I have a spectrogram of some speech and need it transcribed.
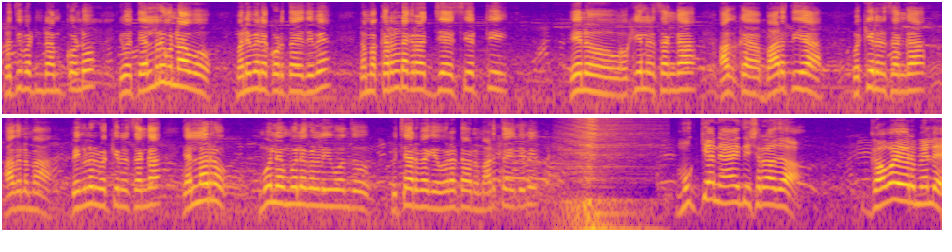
ಪ್ರತಿಭಟನೆ ಹಮ್ಮಿಕೊಂಡು ಇವತ್ತೆಲ್ಲರಿಗೂ ನಾವು ಮನವಿಯನ್ನು ಕೊಡ್ತಾ ಇದ್ದೀವಿ. ನಮ್ಮ ಕರ್ನಾಟಕ ರಾಜ್ಯ ಸಿ ಏನು ವಕೀಲರ ಸಂಘ ಹಾಗೂ ಭಾರತೀಯ ವಕೀಲರ ಸಂಘ ಹಾಗೂ ನಮ್ಮ ಬೆಂಗಳೂರು ವಕೀಲರ ಸಂಘ, ಎಲ್ಲರೂ ಮೂಲೆ ಮೂಲೆಗಳಲ್ಲಿ ಈ ಒಂದು ವಿಚಾರವಾಗಿ ಹೋರಾಟವನ್ನು ಮಾಡ್ತಾ ಇದ್ದೀವಿ. ಮುಖ್ಯ ನ್ಯಾಯಾಧೀಶರಾದ ಗವಾಯರ ಮೇಲೆ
